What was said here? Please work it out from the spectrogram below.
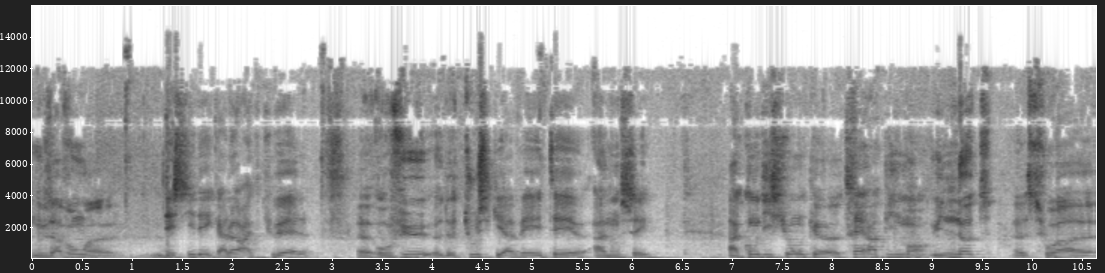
Nous avons euh, décidé qu'à l'heure actuelle, euh, au vu de tout ce qui avait été euh, annoncé, à condition que très rapidement une note soit euh,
